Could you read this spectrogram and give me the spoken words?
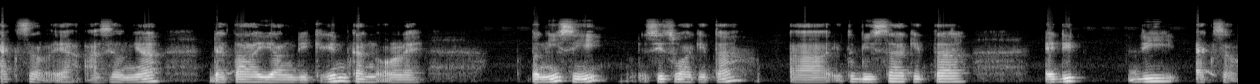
Excel ya hasilnya data yang dikirimkan oleh pengisi siswa kita uh, itu bisa kita edit di Excel.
